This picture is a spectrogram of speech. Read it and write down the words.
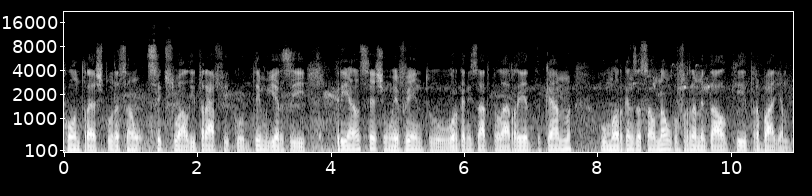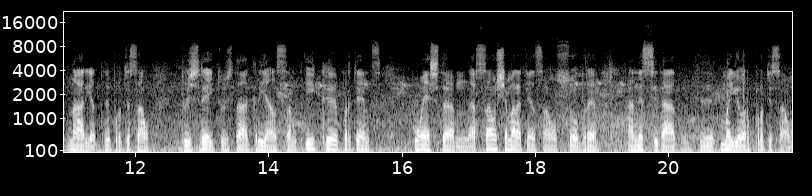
contra a Exploração Sexual e Tráfico de Mulheres e Crianças, um evento organizado pela Rede CAM, uma organização não governamental que trabalha na área de proteção dos direitos da criança e que pretende com esta ação chamar a atenção sobre a necessidade de maior proteção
